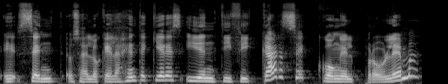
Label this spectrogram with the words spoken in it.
Eh, o sea, lo que la gente quiere es identificarse con el problema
